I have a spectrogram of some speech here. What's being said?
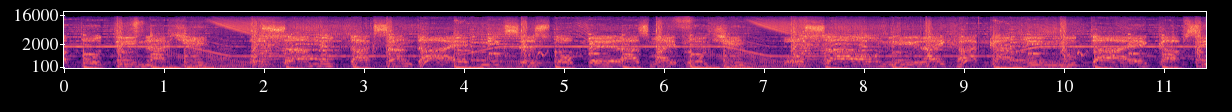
από την αρχή. Όσα μου τάξαν τα έπνιξε στο πέρασμα η βροχή. Όσα όνειρα είχα κάνει μου τα έκαψει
